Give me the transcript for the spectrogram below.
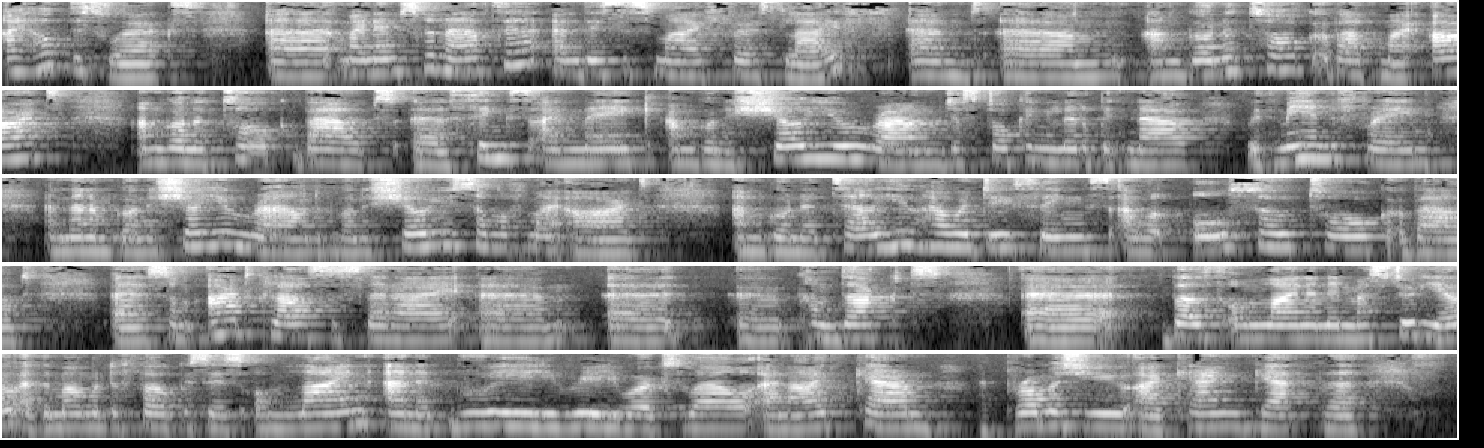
I hope this works. Uh, my name's Renate and this is my first live and um, I'm going to talk about my art. I'm going to talk about uh, things I make. I'm going to show you around. I'm just talking a little bit now with me in the frame and then I'm going to show you around. I'm going to show you some of my art. I'm going to tell you how I do things. I will also talk about uh, some art classes that I um, uh, uh, conduct uh, both online and in my studio. At the moment, the focus is online and it really, really works well. And I can, I promise you, I can get the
